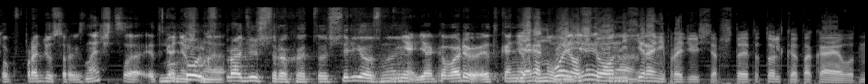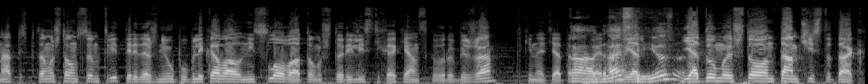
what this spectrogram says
только в продюсерах значится. Это, ну, конечно... только в продюсерах, это серьезно. Не, я говорю, это, конечно, Я как ну, понял, что он на- ни хера не продюсер, что это только такая вот надпись, потому что он в своем твиттере даже не опубликовал ни слова о том, что релиз Тихоокеанского рубежа в кинотеатрах, А, поэтому да, я, серьезно? я думаю, что он там чисто так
